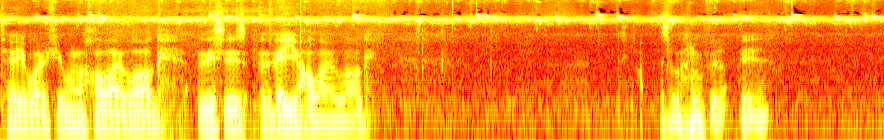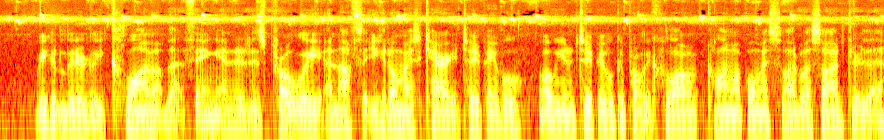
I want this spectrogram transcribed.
Tell you what, if you want a hollow log, this is the hollow log. There's a little bit up here. We could literally climb up that thing, and it is probably enough that you could almost carry two people, or you know, two people could probably climb, climb up almost side by side through there.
